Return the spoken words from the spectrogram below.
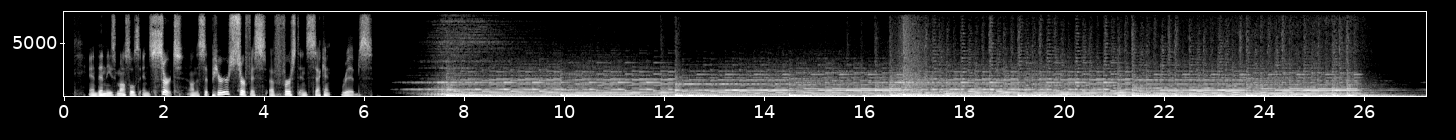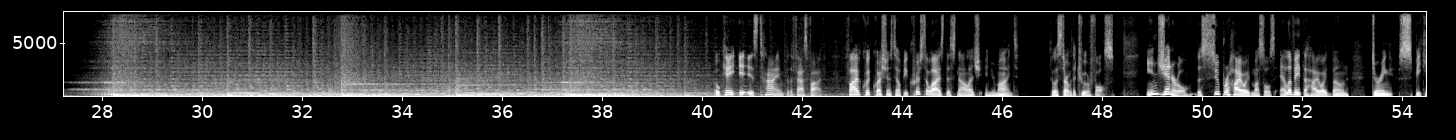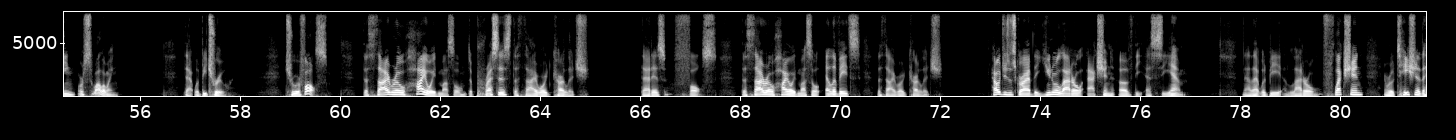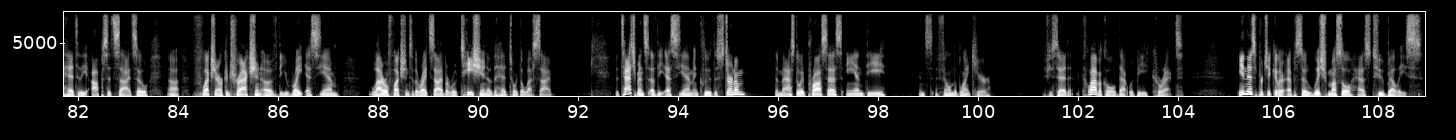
and then these muscles insert on the superior surface of first and second ribs. Okay, it is time for the Fast Five. Five quick questions to help you crystallize this knowledge in your mind. So let's start with a true or false. In general, the suprahyoid muscles elevate the hyoid bone during speaking or swallowing. That would be true. True or false? The thyrohyoid muscle depresses the thyroid cartilage. That is false the thyrohyoid muscle elevates the thyroid cartilage. How would you describe the unilateral action of the SCM? Now, that would be lateral flexion and rotation of the head to the opposite side. So, uh, flexion or contraction of the right SCM, lateral flexion to the right side, but rotation of the head toward the left side. The attachments of the SCM include the sternum, the mastoid process, and the, and fill in the blank here. If you said clavicle, that would be correct. In this particular episode, which muscle has two bellies?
